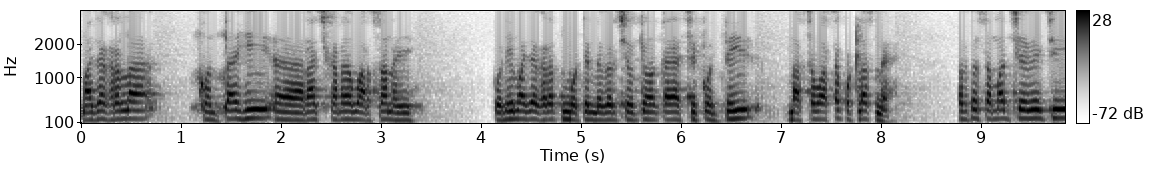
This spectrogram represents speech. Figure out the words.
माझ्या घराला कोणताही अं, वारसा नाही. कोणी माझ्या घरात मोठे नगरसेवक किंवा काय असे कोणतेही मागचा वारसा कुठलाच नाही. फक्त समाजसेवेची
